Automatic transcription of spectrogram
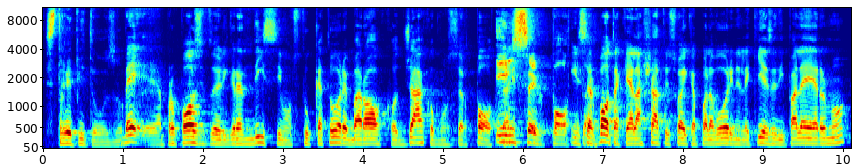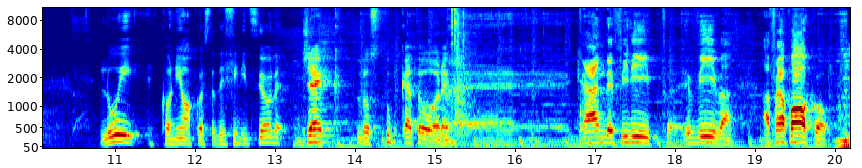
strepitoso. Beh, a proposito del grandissimo stuccatore barocco Giacomo Serpotta, il Serpotta. il Serpotta che ha lasciato i suoi capolavori nelle chiese di Palermo, lui coniò questa definizione Jack lo stuccatore. Eh, grande Filippo, evviva, a fra poco.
